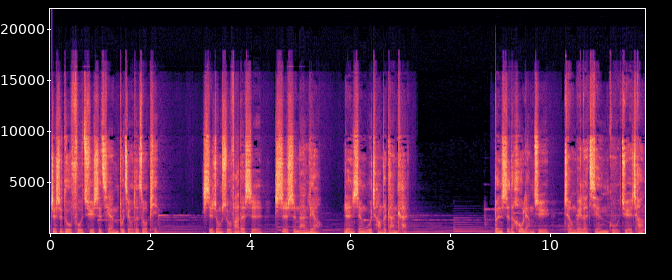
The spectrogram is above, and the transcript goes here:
这是杜甫去世前不久的作品，诗中抒发的是世事难料、人生无常的感慨。本诗的后两句成为了千古绝唱。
